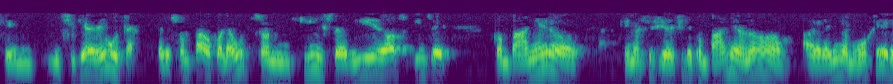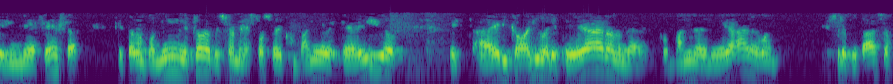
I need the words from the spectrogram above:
que ni siquiera debuta, pero son pagos por la UT, son 15, 10, 12, 15 compañeros, que no sé si decirle compañeros, ¿no? Agrediendo a mujeres, indefensas, que estaban con niños, todo, que son la esposa de compañeros despedidos, a Erika Oliva le pegaron, la compañera delegada, bueno, eso es lo que pasa.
